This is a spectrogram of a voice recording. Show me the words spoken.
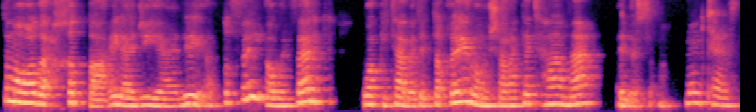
ثم وضع خطة علاجية للطفل أو الفرد وكتابة التقرير ومشاركتها مع الأسرة. ممتاز.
